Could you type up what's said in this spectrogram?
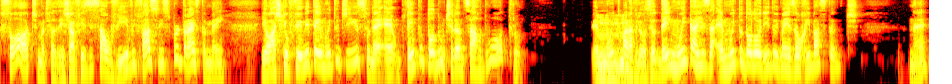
sou ótima de fazer isso. Já fiz isso ao vivo e faço isso por trás também. E eu acho que o filme tem muito disso, né? É o tempo todo um tirando sarro do outro. É uhum. muito maravilhoso. Eu dei muita risada. É muito dolorido, mas eu ri bastante. Né?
